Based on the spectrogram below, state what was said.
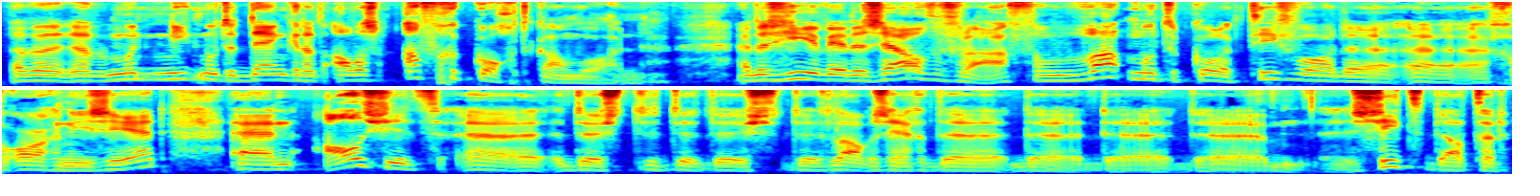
Dat we, dat we niet moeten denken dat alles afgekocht kan worden. En dus hier weer dezelfde vraag van wat moet er collectief worden uh, georganiseerd. En als je het uh, dus, de, dus, dus, laten we zeggen, de, de, de, de, ziet dat er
